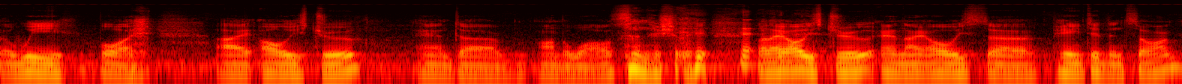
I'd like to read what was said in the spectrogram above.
a wee boy, I always drew and um, on the walls initially, but I always drew and I always uh, painted and so on,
